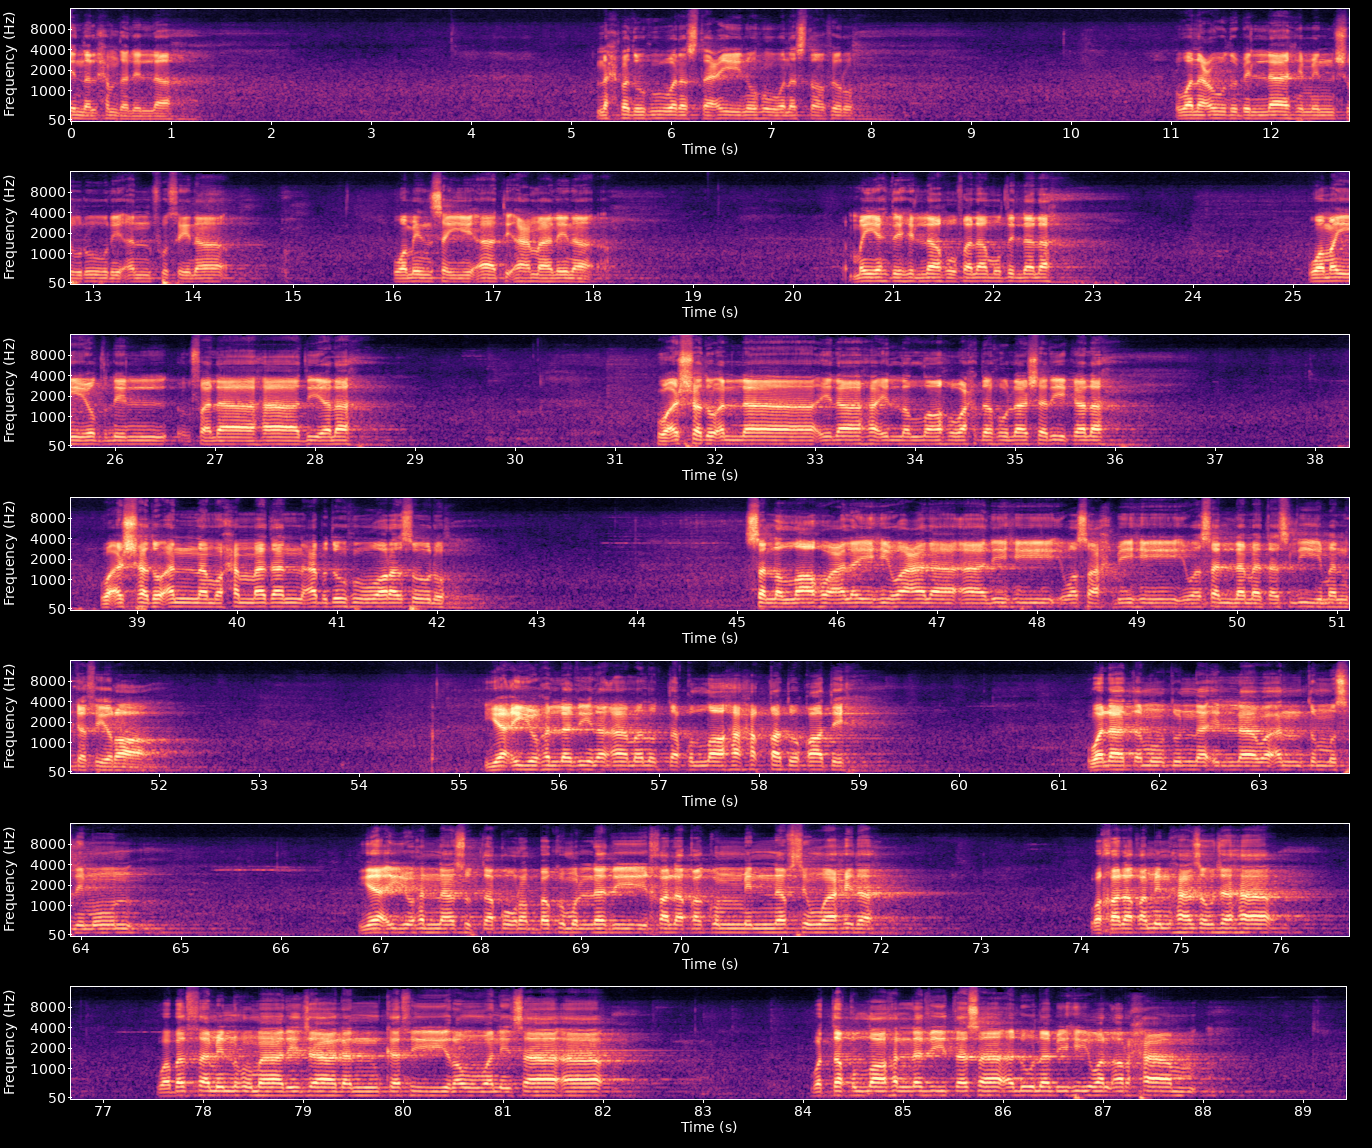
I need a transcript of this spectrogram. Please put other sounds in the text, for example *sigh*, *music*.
إن الحمد لله نحمده ونستعينه ونستغفره ونعوذ بالله من شرور أنفسنا ومن سيئات أعمالنا. من يهده الله فلا مضل له ومن يضلل فلا هادي له وأشهد أن لا إله إلا الله وحده لا شريك له وأشهد أن محمدا عبده ورسوله صلى الله عليه وعلى آله وصحبه وسلم تسليما كثيرا. يا أيها الذين آمنوا اتقوا الله حق تقاته. ولا تموتن إلا وأنتم مسلمون. يا أيها الناس اتقوا ربكم الذي خلقكم من نفس واحدة وخلق منها زوجها وبث منهما رجالا كثيرا ونساء. واتقوا الله الذي تساءلون به والأرحام.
